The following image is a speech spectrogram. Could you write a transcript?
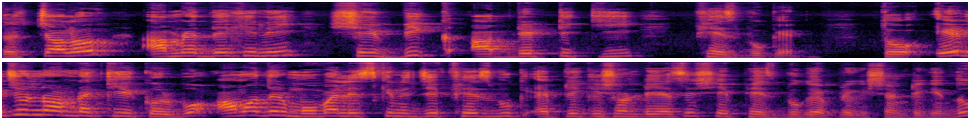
তো চলো আমরা দেখে নিই সেই বিগ আপডেটটি কি ফেসবুকের তো এর জন্য আমরা কি করব? আমাদের মোবাইল স্ক্রিনে যে ফেসবুক অ্যাপ্লিকেশনটি আছে, সেই ফেসবুক অ্যাপ্লিকেশনটি কিন্তু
